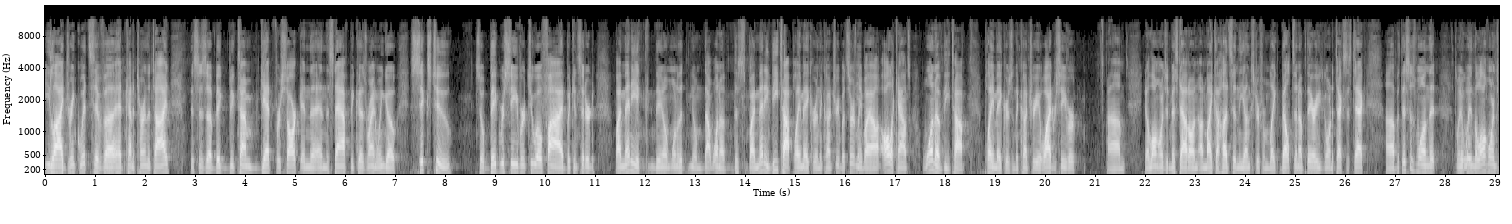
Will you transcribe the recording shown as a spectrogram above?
Eli Drinkwitz have uh, had kind of turned the tide. This is a big, big time get for Sark and the and the staff because Ryan Wingo, six two, so big receiver, two oh five, but considered by many, you know, one of the, you know, not one of this, by many the top playmaker in the country, but certainly by all, all accounts, one of the top playmakers in the country, a wide receiver. Um, you know, Longhorns had missed out on, on Micah Hudson, the youngster from Lake Belton up there. He's going to Texas Tech. Uh, but this is one that when, when the Longhorns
